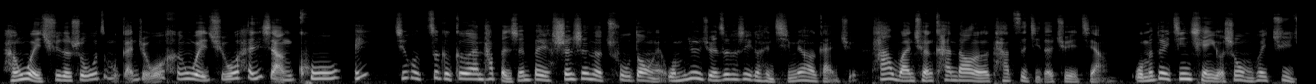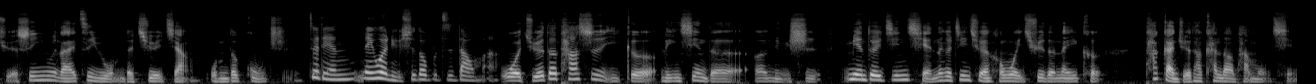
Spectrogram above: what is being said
很委屈的说：“我怎么感觉我很委屈，我很想哭。”哎。结果这个个案他本身被深深的触动，哎，我们就觉得这个是一个很奇妙的感觉。他完全看到了他自己的倔强。我们对金钱有时候我们会拒绝，是因为来自于我们的倔强、我们的固执。这连那位女士都不知道吗？我觉得她是一个灵性的呃女士，面对金钱，那个金钱很委屈的那一刻，她感觉她看到她母亲，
